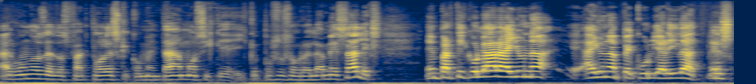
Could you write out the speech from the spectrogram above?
algunos de los factores que comentábamos y que, que, puso sobre la mesa Alex. En particular hay una, hay una peculiaridad, es,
